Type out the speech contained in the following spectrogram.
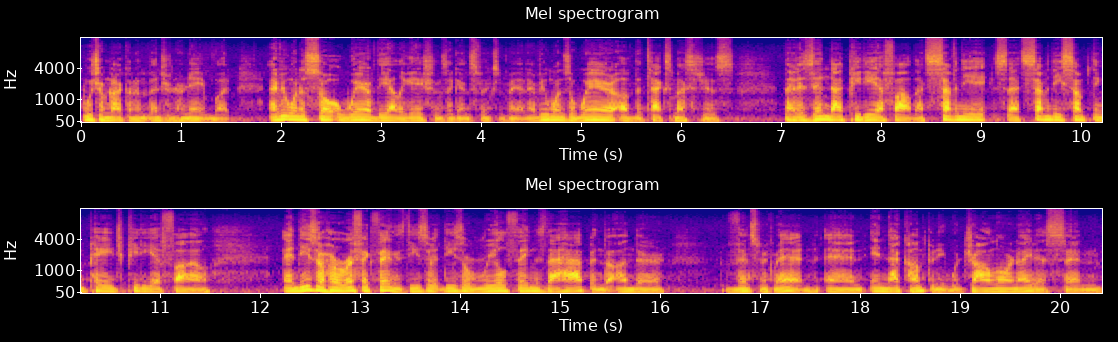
which I'm not going to mention her name, but everyone is so aware of the allegations against Vince McMahon. Everyone's aware of the text messages that is in that PDF file. That's 70, that 70 something page PDF file and these are horrific things. These are these are real things that happened under Vince McMahon and in that company with John Laurinaitis, and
